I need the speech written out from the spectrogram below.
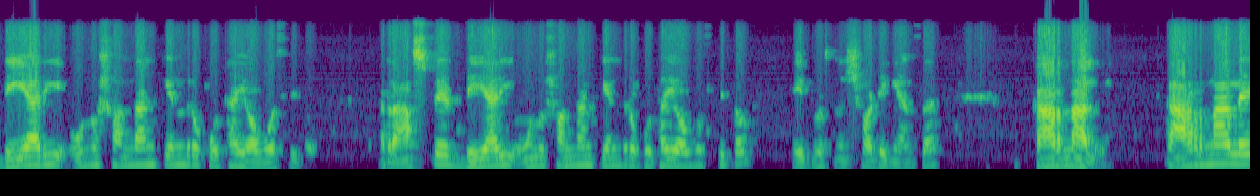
ডেয়ারি অনুসন্ধান কেন্দ্র কোথায় অবস্থিত? রাষ্ট্রের ডেয়ারি অনুসন্ধান কেন্দ্র কোথায় অবস্থিত? এই প্রশ্নের সঠিক অ্যান্সার কার্নালে। কার্নালে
